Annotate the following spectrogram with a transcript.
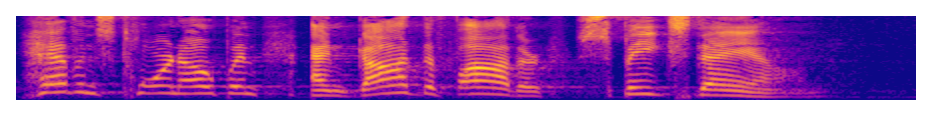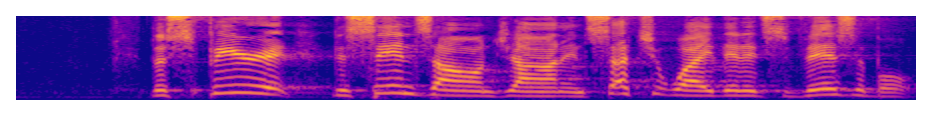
Heaven's torn open, and God the Father speaks down. The Spirit descends on John in such a way that it's visible.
